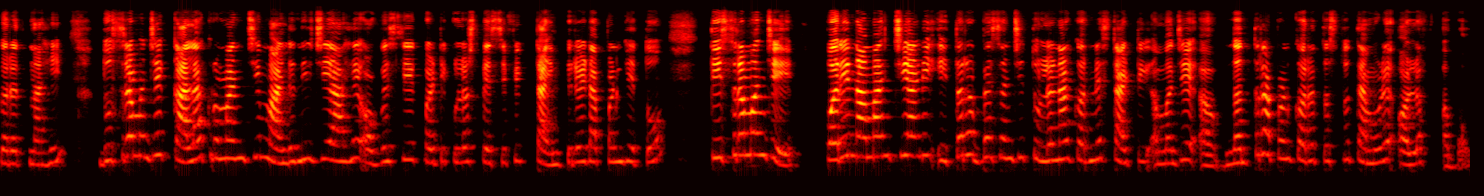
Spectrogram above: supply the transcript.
करत नाही. दुसरं म्हणजे कालाक्रमांची मांडणी जी आहे ऑब्विसली एक पर्टिक्युलर स्पेसिफिक टाइम पिरियड आपण घेतो. तिसरं म्हणजे परिणामांची आणि इतर अभ्यासांची तुलना करणे स्टार्टिंग म्हणजे नंतर आपण करत असतो त्यामुळे ऑल ऑफ अबाउ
